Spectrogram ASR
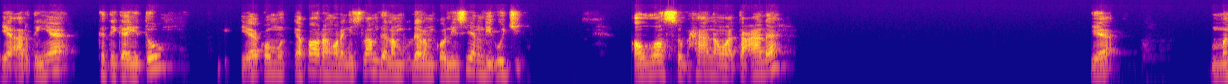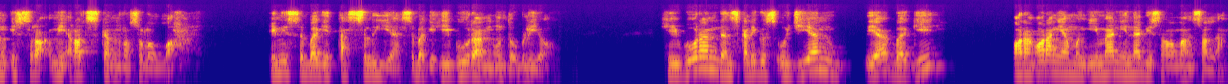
Ya artinya ketika itu ya apa orang-orang Islam dalam dalam kondisi yang diuji. Allah Subhanahu wa taala ya mengisra mi'rajkan Rasulullah ini sebagai tasliyah, sebagai hiburan untuk beliau. Hiburan dan sekaligus ujian ya bagi orang-orang yang mengimani Nabi SAW.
